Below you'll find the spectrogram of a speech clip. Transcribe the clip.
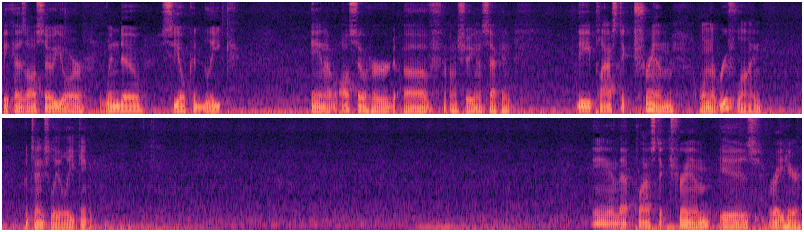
because also your window seal could leak. And I've also heard of, I'll show you in a second, the plastic trim on the roof line potentially leaking. and that plastic trim is right here.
